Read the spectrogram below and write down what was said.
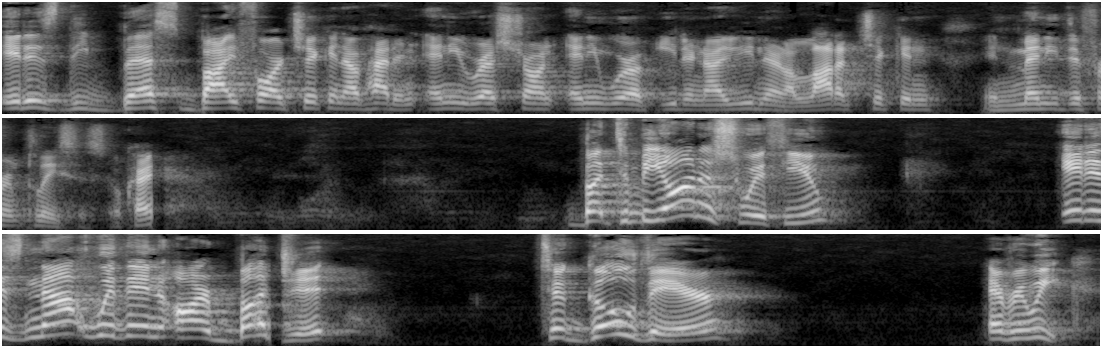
It is the best by far chicken I've had in any restaurant anywhere I've eaten. I've eaten a lot of chicken in many different places. Okay? But to be honest with you, it is not within our budget to go there every week.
